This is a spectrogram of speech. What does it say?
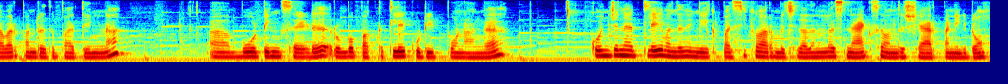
கவர் பண்ணுறது பார்த்திங்கன்னா போட்டிங் சைடு ரொம்ப பக்கத்துலேயே கூட்டிகிட்டு போனாங்க. கொஞ்ச நேரத்துலேயே வந்து எங்களுக்கு பசிக்க ஆரம்பிச்சது. அதனால் ஸ்நாக்ஸை வந்து ஷேர் பண்ணிக்கிட்டோம்.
